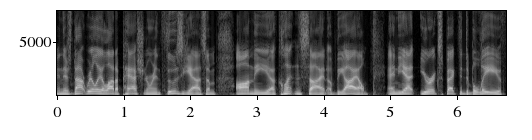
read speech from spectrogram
And there's not really a lot of passion or enthusiasm on the uh, Clinton side of the aisle. And yet you're expected to believe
